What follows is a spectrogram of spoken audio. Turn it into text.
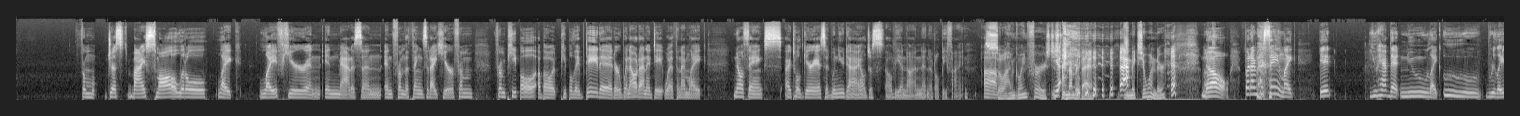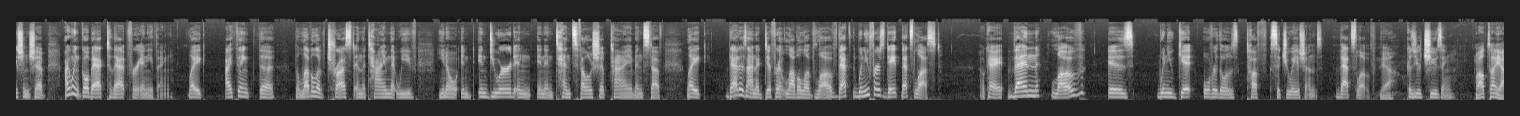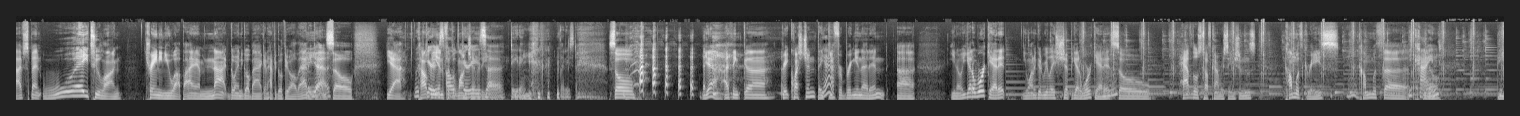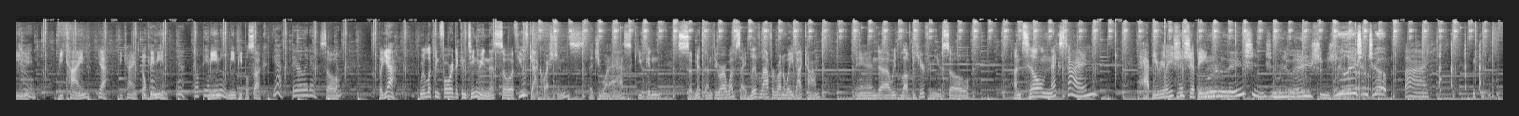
From just my small little like life here and in Madison and from the things that I hear from from people about people they've dated or went out on a date with and I'm like no thanks. I told Gary I said when you die I'll just I'll be a nun and it'll be fine. Um, so I'm going first. Just yeah. remember that. it makes you wonder. No, but I'm just saying, like, it, you have that new, like, ooh, relationship. I wouldn't go back to that for anything. Like, I think the, the level of trust and the time that we've, you know, in, endured in, in intense fellowship time and stuff, like, that is on a different level of love. That when you first date, that's lust. Okay. Then love is when you get over those tough situations. That's love Yeah. because you're choosing. Well, I'll tell you, I've spent way too long training you up. I am not going to go back and have to go through all that again. Yeah. So, yeah, With count Gary's, me in for the longevity. Gary's uh, dating that he's done. So, yeah, I think uh, great question. Thank Yeah. you for bringing that in. Uh, you know, you got to work at it. You want a good relationship, you got to work at Mm-hmm. it. So, have those tough conversations. Come with grace. Yeah. Come with uh, Be you kind. know, the Be kind. be kind. Yeah, be kind. Don't be, mean. Yeah. Don't be a Mean meanie. mean people suck. Yeah, they really do. So, Yep. but yeah, we're looking forward to continuing this. So if you've got questions that you want to ask, you can submit them through our website, livelaughorrunaway.com. And uh, we'd love to hear from you. So until next time, happy relationshiping. Relationship. Relationship. Relationship. Bye.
